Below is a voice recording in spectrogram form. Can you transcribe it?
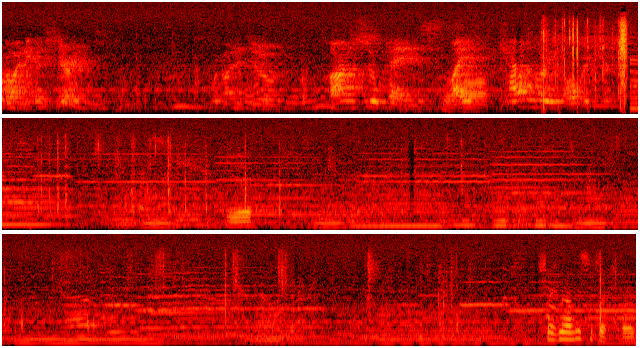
we're going to get serious. We're going to do Von Suppé's Light Cavalry Overture. Yeah. She's like, no, this looks like fun.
